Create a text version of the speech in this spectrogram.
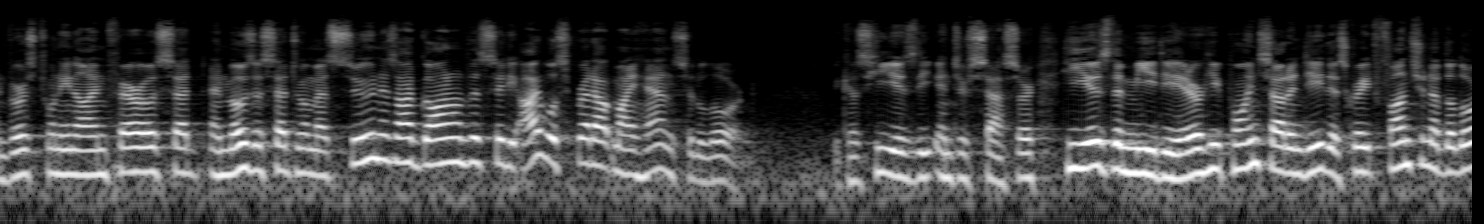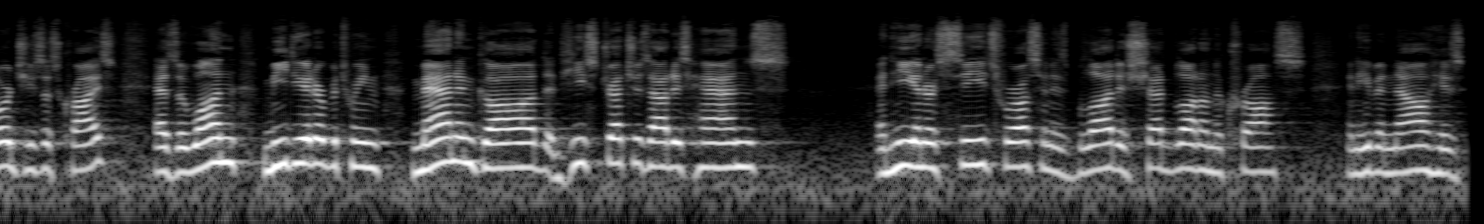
In verse 29, Pharaoh said, and Moses said to him, As soon as I've gone out of the city, I will spread out my hands to the Lord, because he is the intercessor, he is the mediator. He points out indeed this great function of the Lord Jesus Christ as the one mediator between man and God, and he stretches out his hands and he intercedes for us, and his blood is shed blood on the cross. And even now, his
